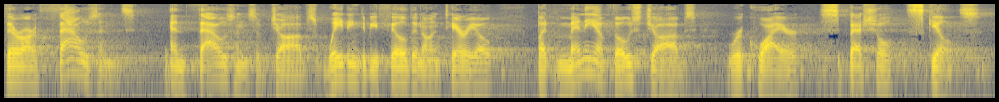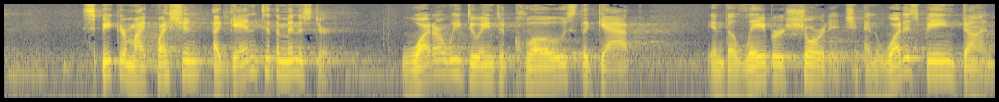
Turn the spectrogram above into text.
There are thousands and thousands of jobs waiting to be filled in Ontario, but many of those jobs require special skills. Speaker, my question again to the minister, what are we doing to close the gap in the labour shortage and what is being done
